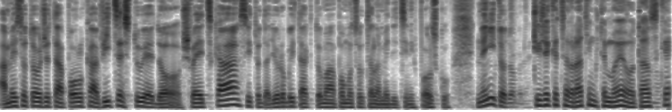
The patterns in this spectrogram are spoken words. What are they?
A miesto toho, že tá Polka vycestuje do Švédska si to dať urobiť, tak to má pomocou telemedicíny v Polsku. Není to dobré. Čiže keď sa vrátim k tej mojej otázke,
